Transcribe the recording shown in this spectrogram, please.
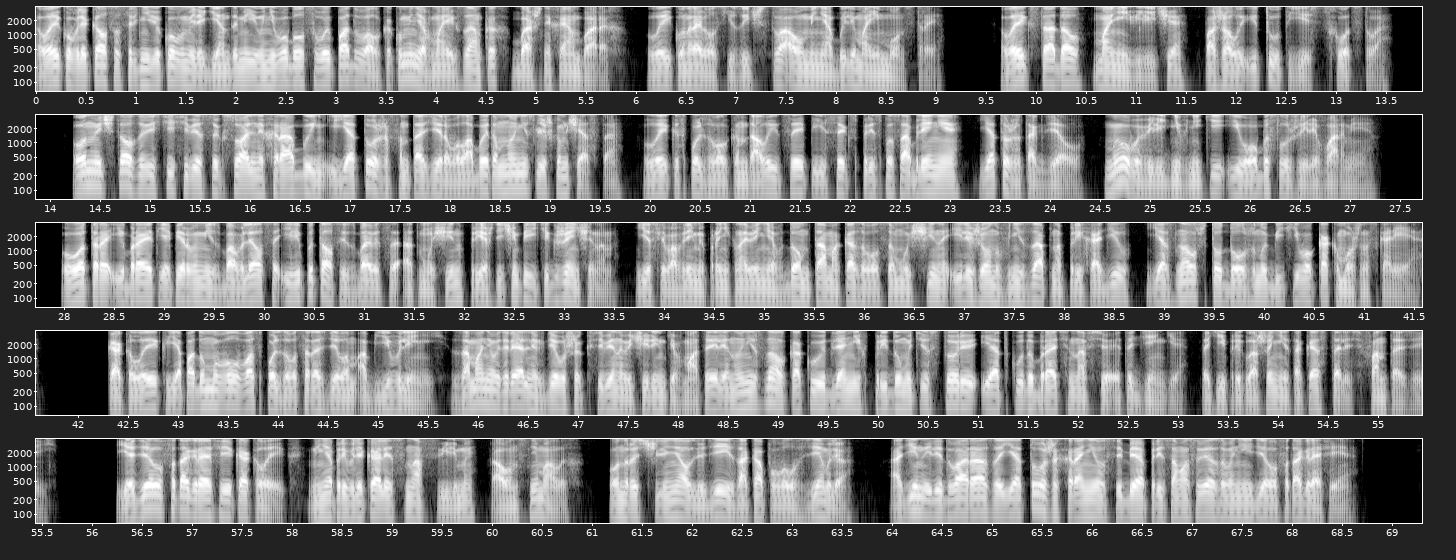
Лейк увлекался средневековыми легендами, и у него был свой подвал, как у меня в моих замках, башнях и амбарах. Лейку нравилось язычество, а у меня были мои монстры. Лейк страдал манией величия, пожалуй, и тут есть сходство. Он мечтал завести себе сексуальных рабынь, и я тоже фантазировал об этом, но не слишком часто. Лейк использовал кандалы, цепи и секс-приспособления, я тоже так делал. Мы оба вели дневники и оба служили в армии. У и Брайт я первыми избавлялся или пытался избавиться от мужчин, прежде чем перейти к женщинам. Если во время проникновения в дом там оказывался мужчина или же он внезапно приходил, я знал, что должен убить его как можно скорее. Как Лейк, я подумывал воспользоваться разделом объявлений, заманивать реальных девушек к себе на вечеринке в мотеле, но не знал, какую для них придумать историю и откуда брать на все это деньги. Такие приглашения так и остались фантазией. Я делал фотографии как Лейк. Меня привлекали снаф-фильмы, а он снимал их. Он расчленял людей и закапывал в землю. Один или два раза я тоже хранил себя при самосвязывании делал фотографии.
